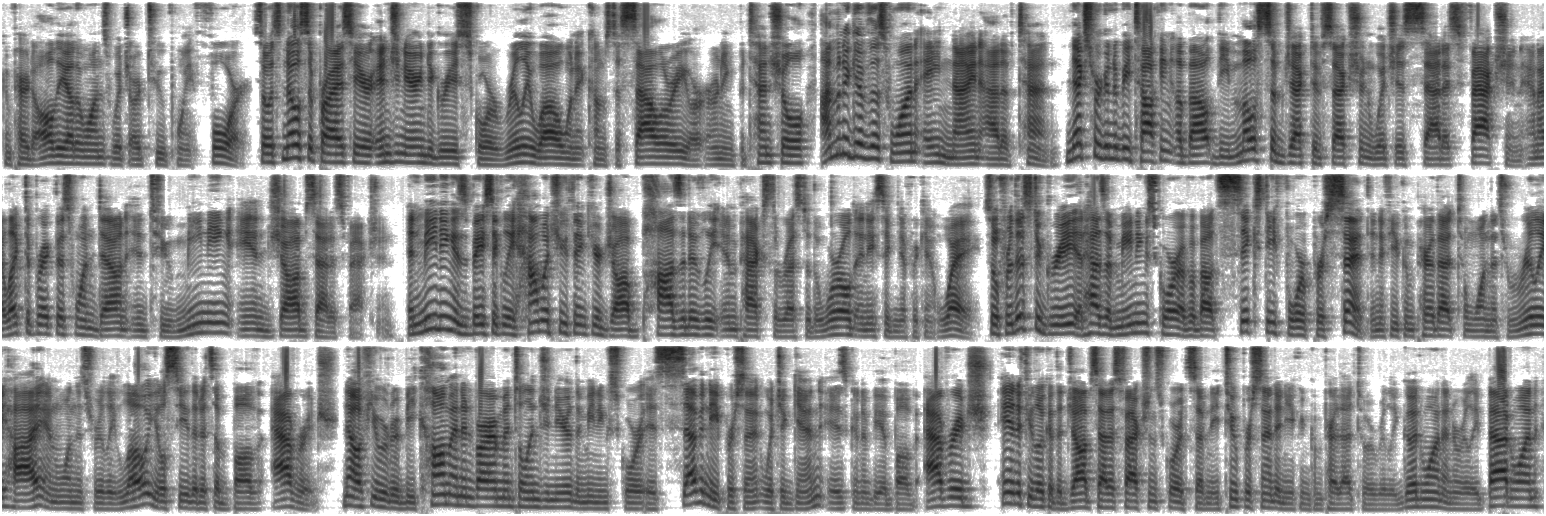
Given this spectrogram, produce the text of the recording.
compared to all the other ones, which are 2.4. So it's no surprise here, engineering degrees score really well when it comes to salary or earning potential. I'm gonna give this one a 9 out of 10. Next, we're gonna be talking talking about the most subjective section, which is satisfaction. And I like to break this one down into meaning and job satisfaction. And meaning is basically how much you think your job positively impacts the rest of the world in a significant way. So for this degree, it has a meaning score of about 64%. And if you compare that to one that's really high and one that's really low, you'll see that it's above average. Now, if you were to become an environmental engineer, the meaning score is 70%, which again is going to be above average. And if you look at the the job satisfaction score, it's 72%, and you can compare that to a really good one and a really bad one.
